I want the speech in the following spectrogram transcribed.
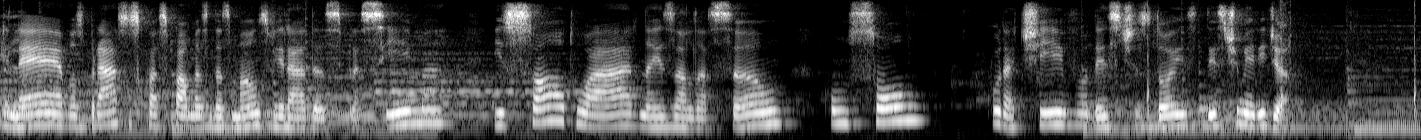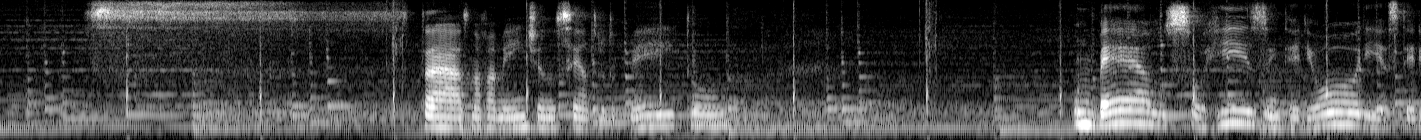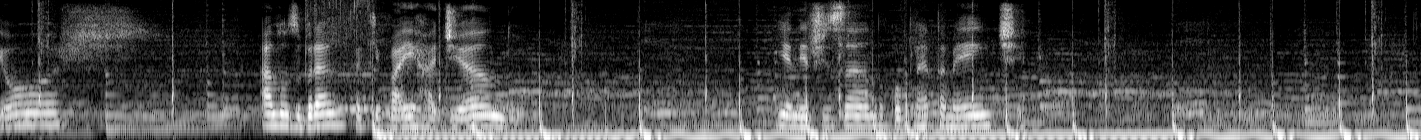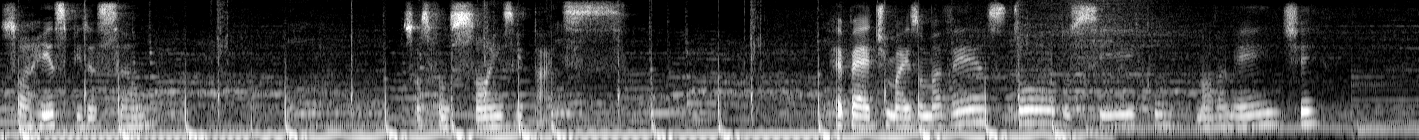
Eleva os braços com as palmas das mãos viradas para cima e solta o ar na exalação com o som curativo destes dois, deste meridiano. Traz novamente no centro do peito. Um belo sorriso interior e exterior, a luz branca que vai irradiando e energizando completamente sua respiração, suas funções vitais. Repete mais uma vez todo o ciclo novamente,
